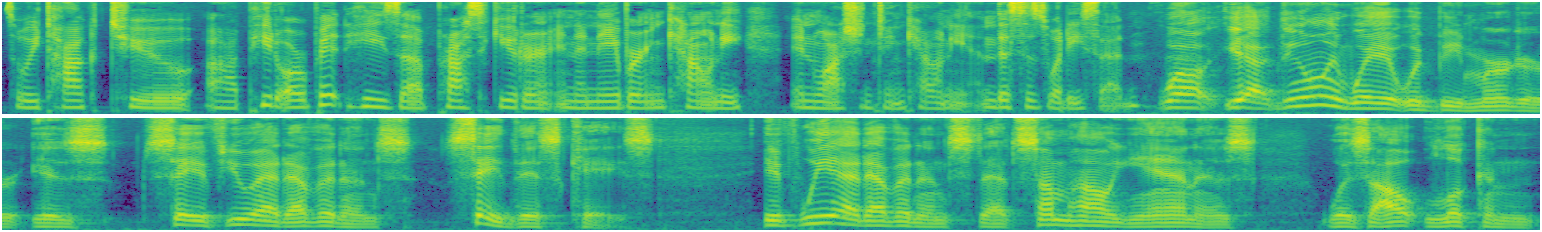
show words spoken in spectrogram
So we talked to uh, Pete Orput. He's a prosecutor in a neighboring county in Washington County. And this is what he said. Well, yeah, the only way it would be murder is, say, if you had evidence, say this case, if we had evidence that somehow Yanez was out looking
